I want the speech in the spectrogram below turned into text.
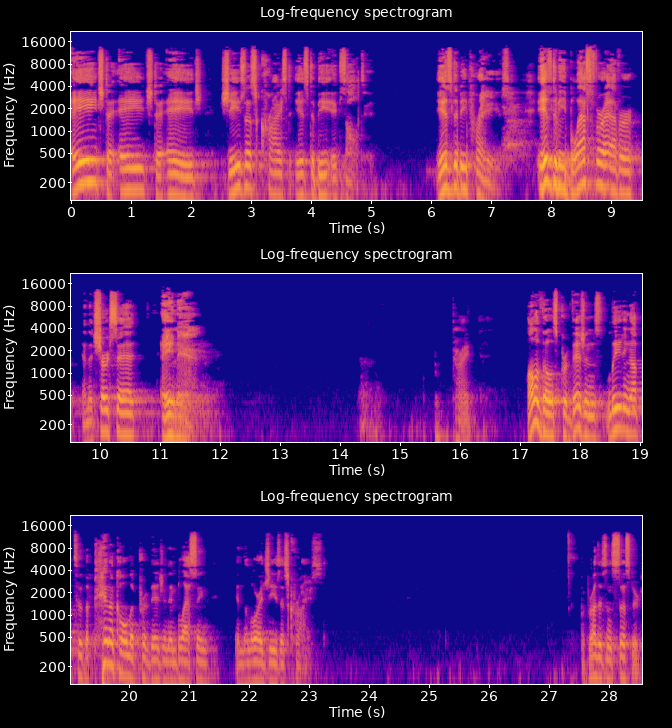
Age to age to age Jesus Christ is to be exalted, is to be praised, is to be blessed forever. And the church said, Amen. All right. All of those provisions leading up to the pinnacle of provision and blessing in the Lord Jesus Christ. But, brothers and sisters,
